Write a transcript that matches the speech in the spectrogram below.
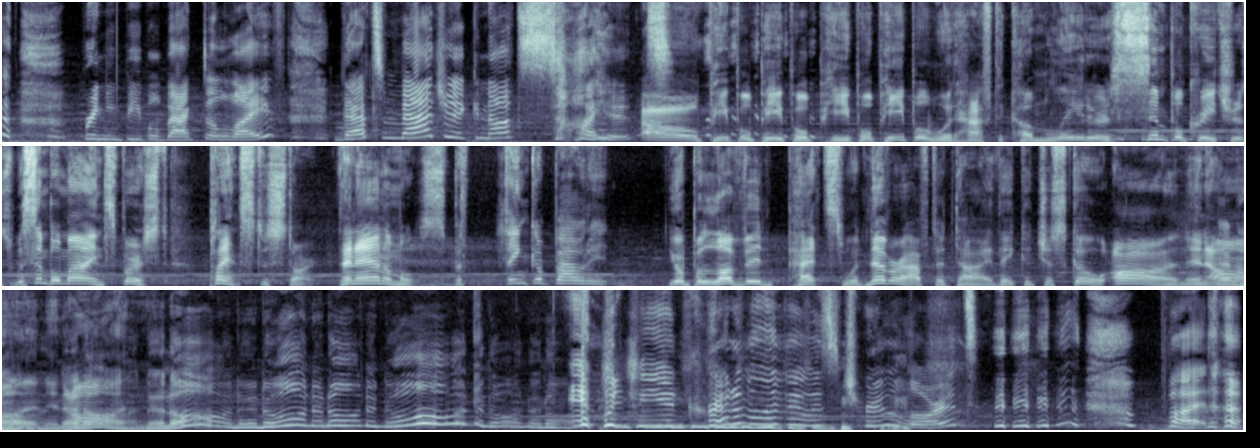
Bringing people back to life? That's magic, not science. Oh, people, people, people. People would have to come later. Simple creatures with simple minds first. Plants to start, then animals. But think about it. Your beloved pets would never have to die. They could just go on and on and, on. and on and on and on and on and on and on. It would be incredible if it was true, Lawrence. but uh,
